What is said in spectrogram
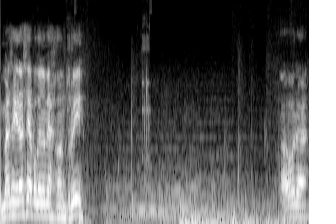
Que más hace gracia porque no me deja construir. Ahora.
